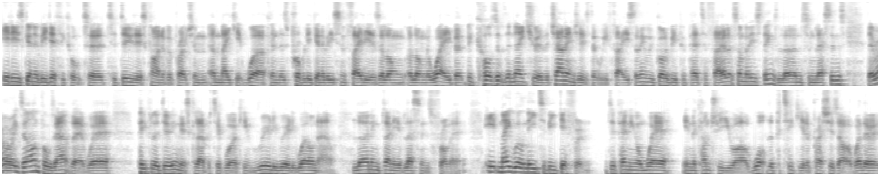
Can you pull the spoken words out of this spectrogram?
it is going to be difficult to to do this kind of approach and, and, make it work and there's probably going to be some failures along along the way. But because of the nature of the challenges that we face i think we've got to be prepared to fail at some of these things learn some lessons. There are examples out there where people are doing this collaborative working really really well now learning plenty of lessons from it. It may well need to be different depending on where in the country you are what the particular pressures are whether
